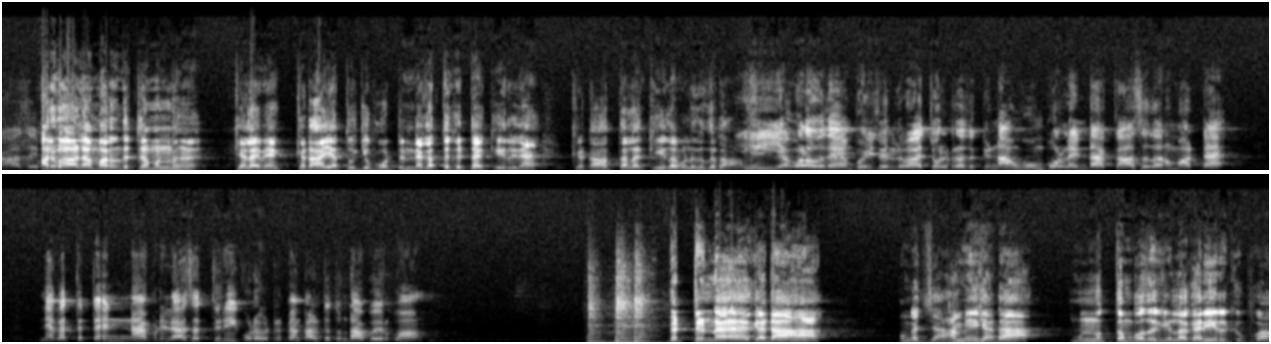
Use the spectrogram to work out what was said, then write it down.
காசு? அருவாள மறந்துட்டோம்னு கிளவே கிடாய தூக்கி போட்டு நெகத்துக்கிட்ட கீறினேன் கிடா தலை கீழே விழுகுதுடா. நீ எவ்வளவு தான் பொய் சொல்லுவ? சொல்றதுக்கு நான் ஊம் போடலைண்டா காசு தர மாட்டேன். நெகத்துட்டேன்னா இப்படி லேசா திரி கூட விட்டுருப்பேன் கழுத்து துண்டா போயிருக்கும். வெட்டுன கடா உங்க சாமி கடா முன்னூத்தொம்பது கிலோ கறி இருக்குப்பா.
